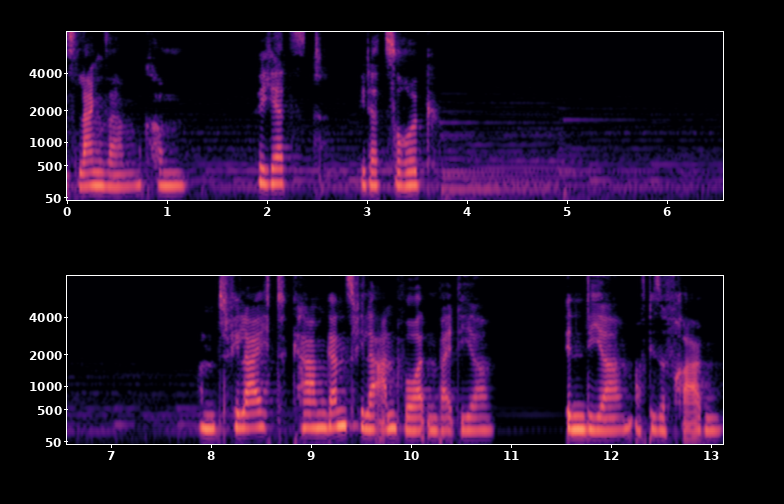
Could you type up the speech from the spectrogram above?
Ganz langsam komm für jetzt wieder zurück. Und vielleicht kamen ganz viele Antworten bei dir, in dir auf diese Fragen.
